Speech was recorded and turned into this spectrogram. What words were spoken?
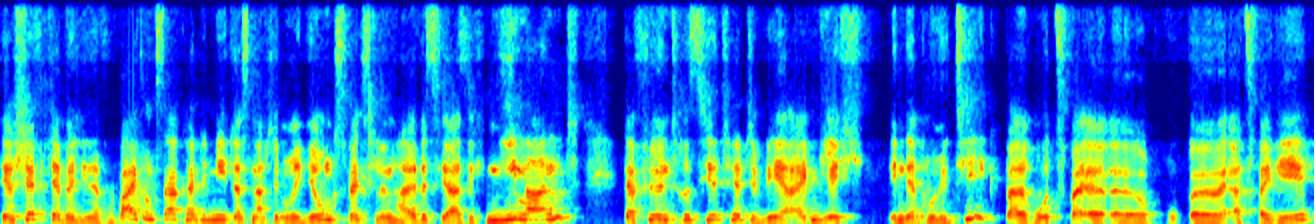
der Chef der Berliner Verwaltungsakademie, dass nach dem Regierungswechsel ein halbes Jahr sich niemand dafür interessiert hätte, wer eigentlich in der Politik bei Rot 2, äh, äh, R2G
